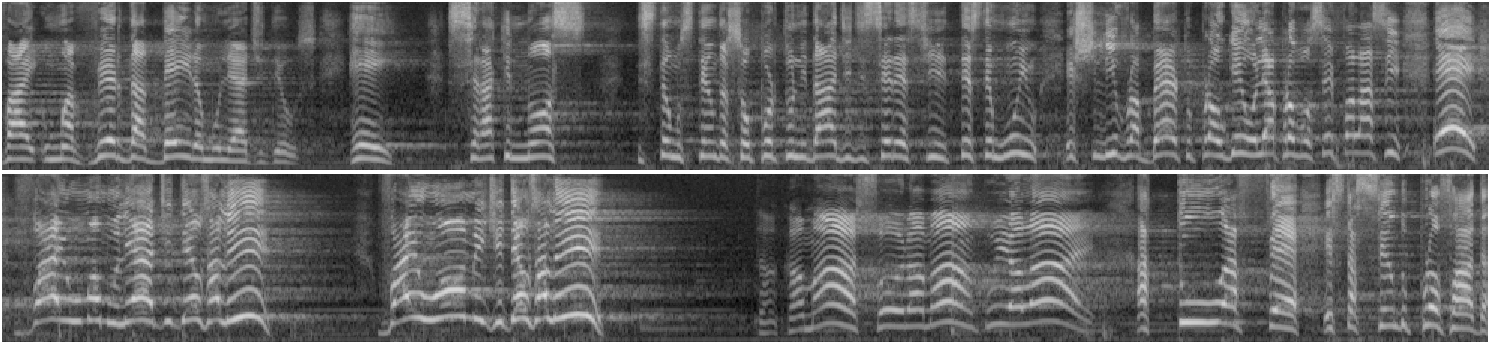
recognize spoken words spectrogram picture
vai uma verdadeira mulher de Deus. Ei, será que nós estamos tendo essa oportunidade de ser este testemunho, este livro aberto para alguém olhar para você e falar assim: ei, vai uma mulher de Deus ali, vai um homem de Deus ali. A tua fé está sendo provada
